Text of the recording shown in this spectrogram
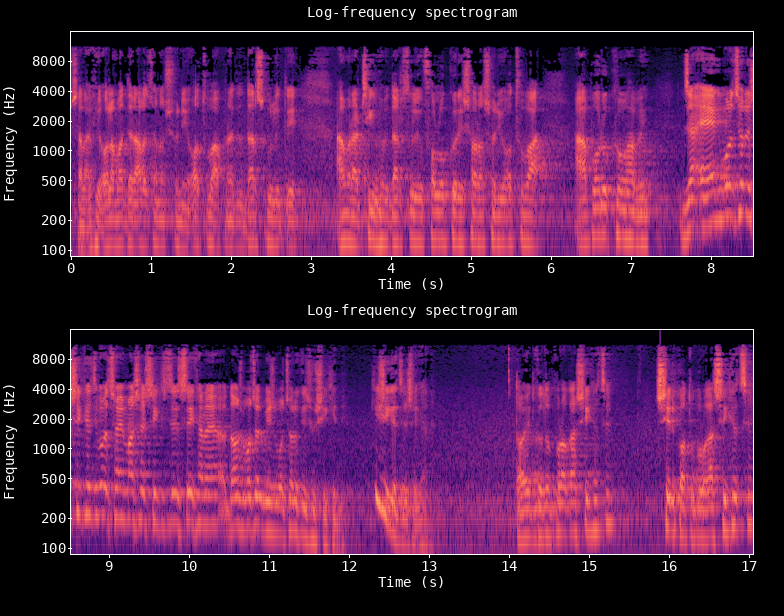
সালাফি ওলামাদের আলোচনা শুনি, অথবা আপনাদের দার্সগুলিতে আমরা ঠিকভাবে দার্সগুলি ফলো করে সরাসরি, অথবা পরোক্ষভাবে। যা এক বছরে শিখেছি বা ছয় মাসে শিখেছি, সেখানে দশ বছর, বিশ বছরে কিছু শিখিনি। কি শিখেছে সেখানে? তহিদ কত প্রকাশ শিখেছে? শির কত প্রকাশ শিখেছে?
